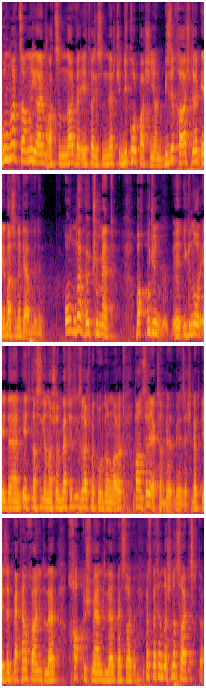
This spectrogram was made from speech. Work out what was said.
Bunlar canlı yayım açsınlar və etiraz etsinlər ki, Nikol Paşinyan bizi xahiş edirəm Ermənistana qəbul edin. Onda hökumət Bax bu gün e, ignor edən, etinasız yanaşan mərkəzi icra hakimiyyəti orqanları hansı reaksiya ver verəcəklər? Deyəcək vətən xainidirlər, xalq düşmənidirlər və s. Bəs vətəndaşına sahib çıx da.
